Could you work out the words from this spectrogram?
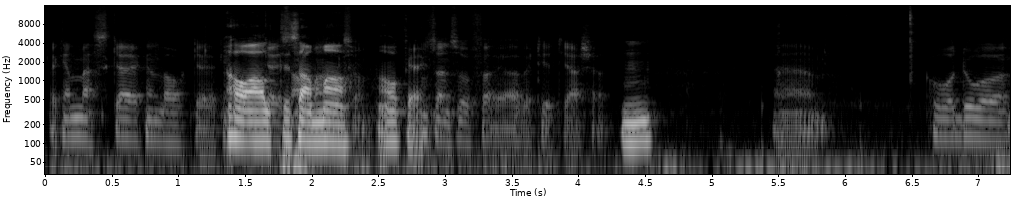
Jag kan mäska, jag kan laka, jag kan Ja, allt i samma, liksom. Ja, okej Och sen så för jag över till ett järkärl. mm. Ehm, och då,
